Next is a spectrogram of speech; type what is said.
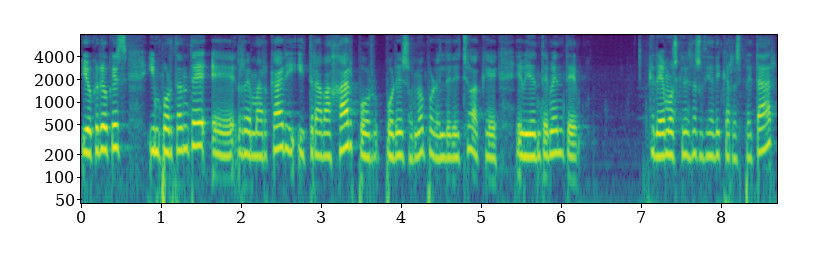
yo creo que es importante eh, remarcar y, y, trabajar por, por eso, ¿no? Por el derecho a que, evidentemente, Creemos que en esta sociedad hay que respetar,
